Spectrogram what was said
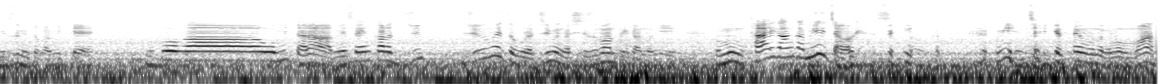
湖とか見て、向こう側を見たら、目線から10、10メートルぐらい地面が沈まんといかんのに、もう対岸が見えちゃうわけですよ。なんか見えちゃいけないものがもう、ま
